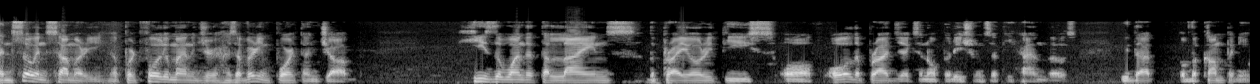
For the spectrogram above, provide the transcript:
And so, in summary, a portfolio manager has a very important job. He's the one that aligns the priorities of all the projects and operations that he handles with that of the company.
